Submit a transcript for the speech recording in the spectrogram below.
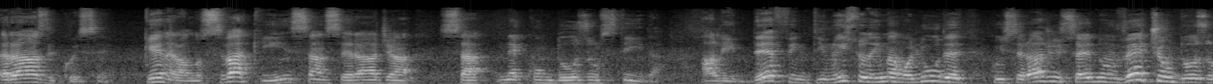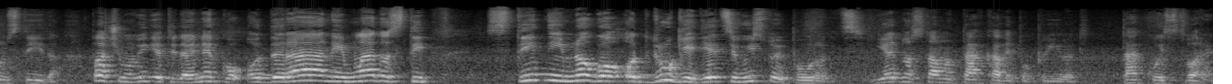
razlikuje se. Generalno, svaki insan se rađa sa nekom dozom stida. Ali definitivno isto da imamo ljude koji se rađaju sa jednom većom dozom stida. Pa ćemo vidjeti da je neko od rane mladosti stidniji mnogo od druge djece u istoj porodici. Jednostavno takav je po prirodi. Tako je stvoren.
